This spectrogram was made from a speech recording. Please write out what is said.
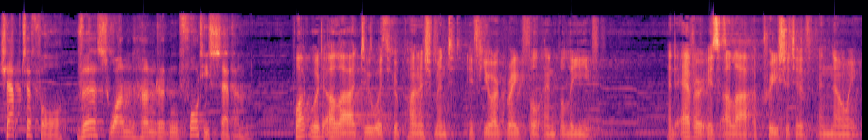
Chapter 4, verse 147. What would Allah do with your punishment if you are grateful and believe? And ever is Allah appreciative and knowing.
